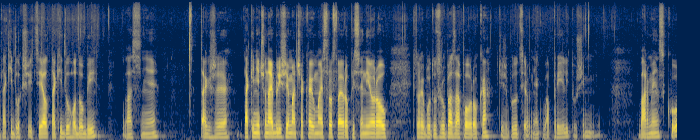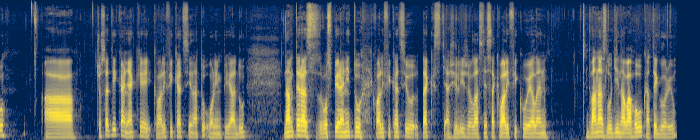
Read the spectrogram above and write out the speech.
taký dlhší cieľ, taký dlhodobý vlastne. Takže také niečo najbližšie ma čakajú majstrovstvá Európy seniorov, ktoré budú zhruba za pol roka, čiže budúci rok nejak v apríli, tuším, v Arménsku. A čo sa týka nejakej kvalifikácie na tú Olympiádu, nám teraz vo spieraní tú kvalifikáciu tak stiažili, že vlastne sa kvalifikuje len 12 ľudí na váhovú kategóriu.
